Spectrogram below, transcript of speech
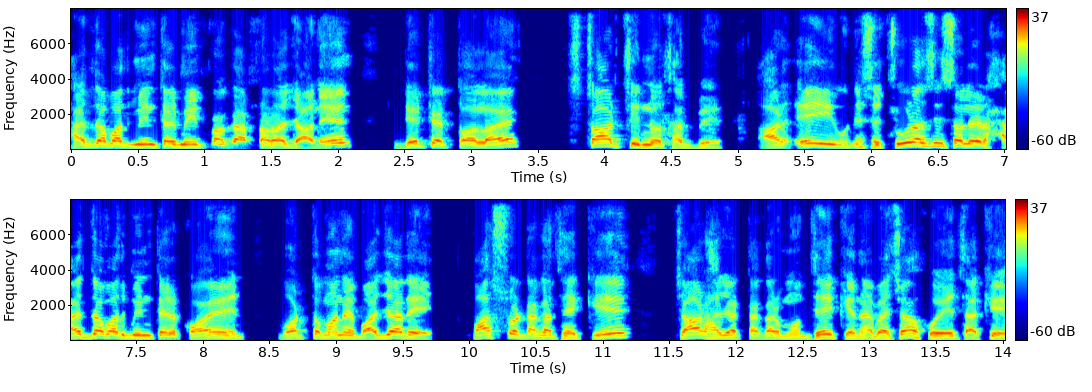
হায়দ্রাবাদ মিন্টের মিন্ট মার্ক আপনারা জানেন, ডেটের তলায় স্টার চিহ্ন থাকবে। আর এই উনিশশো চুরাশি সালের হায়দ্রাবাদ মিন্টের কয়েন বর্তমানে বাজারে পাঁচশো টাকা থেকে চার হাজার টাকার মধ্যে কেনা বেচা হয়ে থাকে।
